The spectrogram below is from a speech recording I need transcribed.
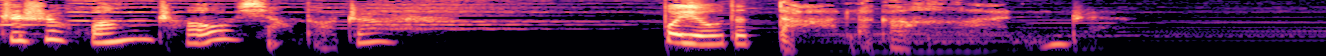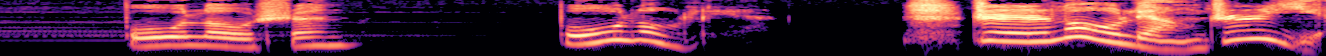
只是黄巢想到这儿。不由得打了个寒颤，不露身，不露脸，只露两只眼，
